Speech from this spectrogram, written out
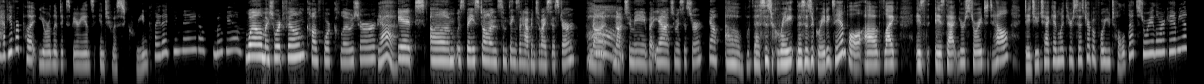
have you ever put your lived experience into a screenplay that you made of the movie? Well, my short film called Foreclosure. Yeah. It um, was based on some things that happened to my sister. Not not to me, but yeah, to my sister. Yeah. Oh, this is great. This is a great example of like, is is that your story to tell? Did you check in with your sister before you told that story, Laura Camien?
